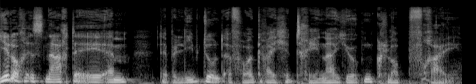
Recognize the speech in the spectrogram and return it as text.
Jedoch ist nach der EM der beliebte und erfolgreiche Trainer Jürgen Klopp frei.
